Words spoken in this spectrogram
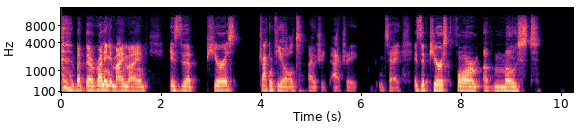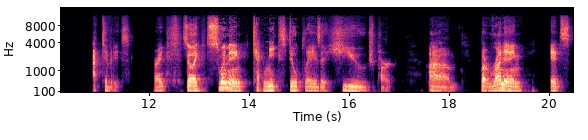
but the running in my mind is the purest track and field, I should actually say, is the purest form of most activities right? So like swimming technique still plays a huge part. Um, but running, it's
